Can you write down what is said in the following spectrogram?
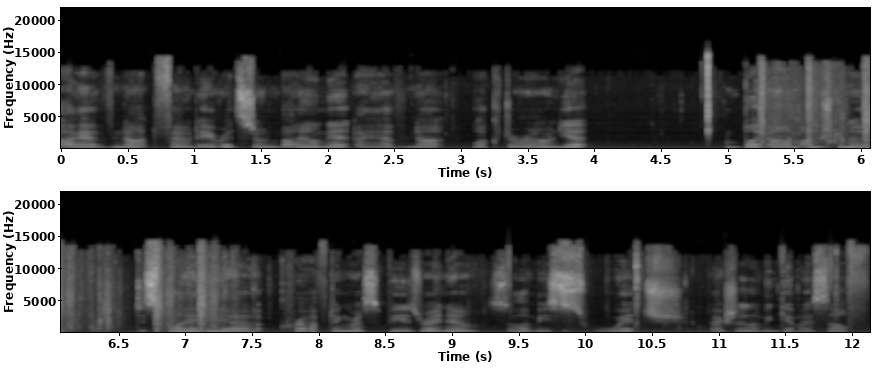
I have not found a redstone biome yet. I have not looked around yet. But um, I'm just going to display the uh, crafting recipes right now. So let me switch. Actually, let me get myself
